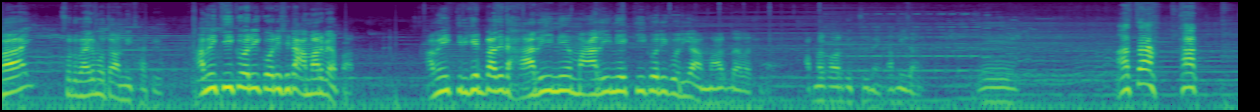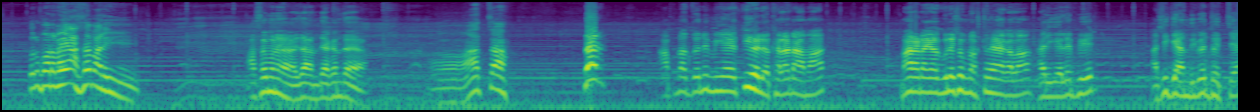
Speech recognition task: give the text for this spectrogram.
ভাই ছোট ভাইয়ের মতো আমি থাকি। আমি কি করি করি সেটা আমার ব্যাপার। আমি ক্রিকেট বাজিতে হারি নিয়ে মারি নিয়ে কি করি করি আমার ব্যাপার সেটা। আপনার করার কিছু নেই আপনি যান। আচ্ছা থাক। তোর বড় ভাই আছে বাড়ি? আছে মনে হয় যান দেখেন দেয়া আচ্ছা। স্যার আপনার জন্য মেয়ে কি হলো খেলাটা আমার? মারা টাকাগুলো সব নষ্ট হয়ে গেল হারিয়ে গেলে ফির। আসি জ্ঞান দিবে ধরছে।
